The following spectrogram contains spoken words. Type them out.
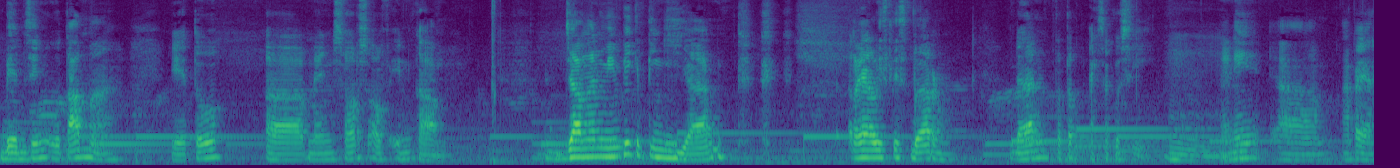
bensin utama, yaitu uh, main source of income. Jangan mimpi ketinggian, realistis bareng, dan tetap eksekusi. hmm. Nah, ini um, apa ya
